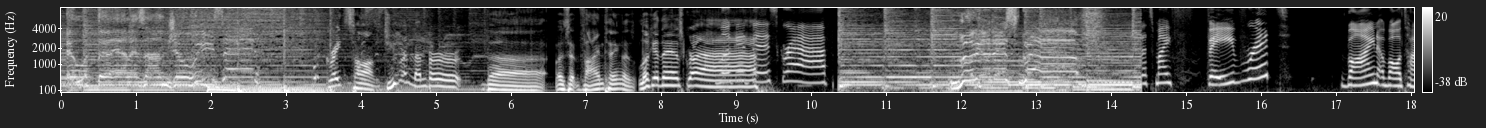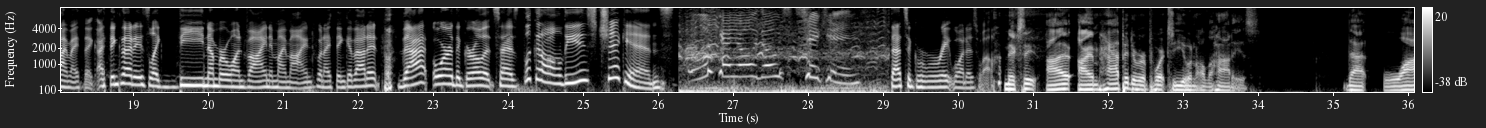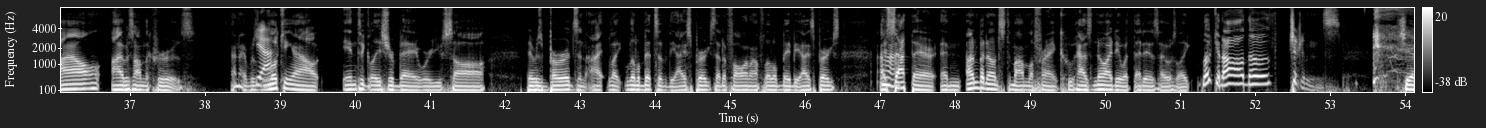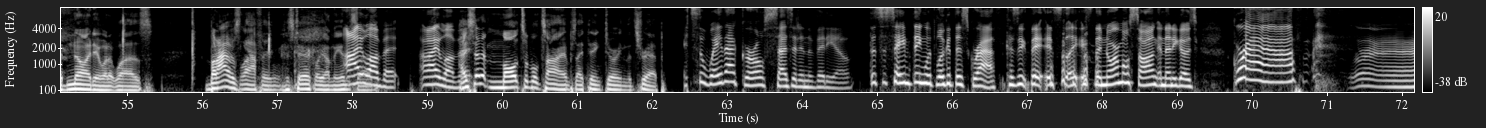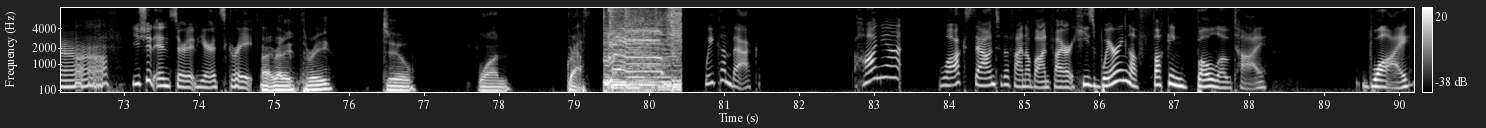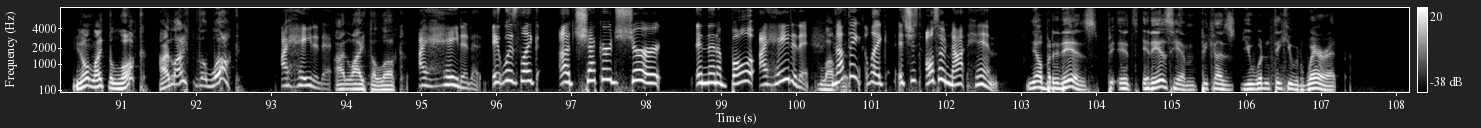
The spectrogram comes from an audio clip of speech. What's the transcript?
And what the hell is on Joey's head? Great song. Do you remember the was it Vine thing? It was, Look at this graph. Look at this graph. Look at this graph. That's my favorite Vine of all time, I think. I think that is like the number one Vine in my mind when I think about it. that or the girl that says, Look at all these chickens. Look at all those chickens. That's a great one as well. Mixie, I I'm happy to report to you and all the hotties that while I was on the cruise and I was Yeah. looking out into Glacier Bay where you saw there was birds and I, like little bits of the icebergs that have fallen off, little baby icebergs. I Uh-huh. sat there and unbeknownst to Mom LaFranc, who has no idea what that is, I was like, "Look at all those chickens." she had no idea what it was, but I was laughing hysterically on the inside. I love it. I love it. I said it multiple times, I think, during the trip. it's the way that girl says it in the video. That's the same thing with "Look at this graph" because it, it's like it's the normal song, and then he goes, "Graph." Graph. You should insert it here. It's great. All right, ready? Three, two, one, graph. We come back. Hanya walks down to the final bonfire. He's wearing a fucking bolo tie. Why? You don't like the look? I liked the look. I hated it. I like the look. I hated it. It was like a checkered shirt and then a bolo. I hated it. Loved it. Nothing like it's just also not him. Know, but it is. It's it is him because you wouldn't think he would wear it,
